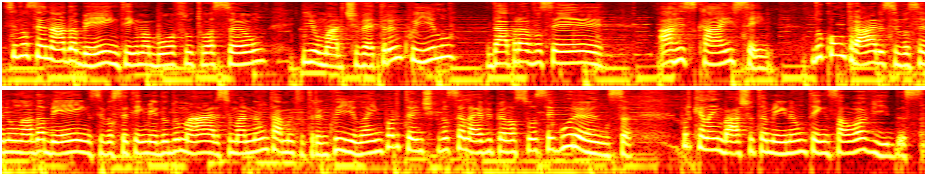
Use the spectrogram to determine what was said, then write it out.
Se você nada bem, tem uma boa flutuação e o mar estiver tranquilo, dá para você arriscar e sem. Do contrário, se você não nada bem, se você tem medo do mar, se o mar não está muito tranquilo, é importante que você leve pela sua segurança, porque lá embaixo também não tem salva-vidas.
